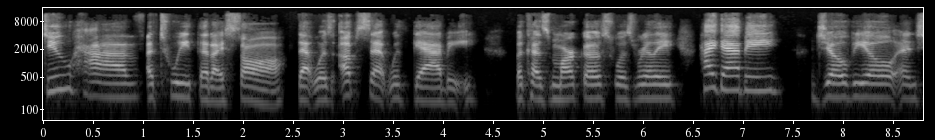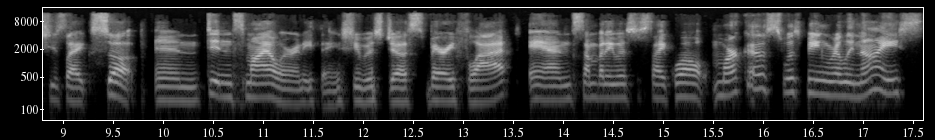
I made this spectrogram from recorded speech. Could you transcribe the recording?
do have a tweet that I saw that was upset with Gabby because Marcos was really, hi, Gabby, jovial. And she's like, sup, and didn't smile or anything. She was just very flat. And somebody was just like, well, Marcos was being really nice.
